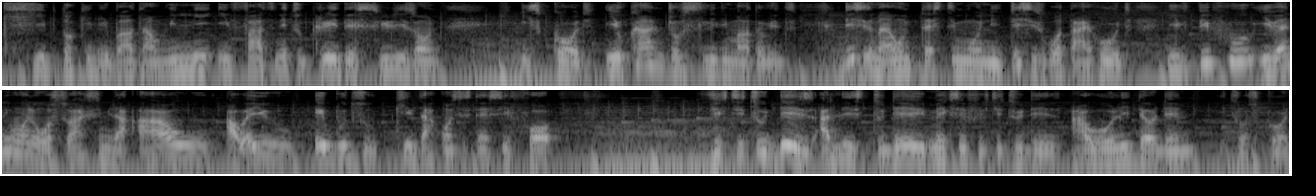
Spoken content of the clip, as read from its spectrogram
keep talking about and we need in fact need to create a series on is God. You can't just leave him out of it. This is my own testimony. This is what I hold. If people, if anyone was to ask me that how how are you able to keep that consistency for 52 days at least today makes it 52 days i will only tell them it was god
